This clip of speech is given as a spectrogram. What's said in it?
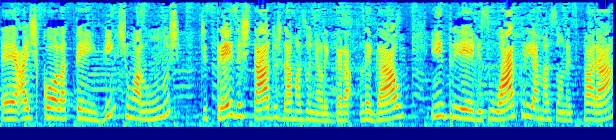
É, a escola tem 21 alunos de três estados da Amazônia Legal, entre eles o Acre, Amazonas e Pará.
